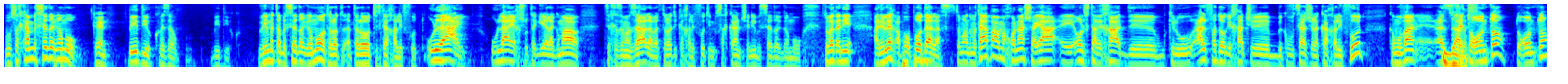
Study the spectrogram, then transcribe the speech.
והוא שחקן בסדר גמור, כן, בדיוק, וזהו. בדיוק. ואם אתה בסדר גמור, אתה לא, אתה לא תיקח אליפות. אולי, אולי איכשהו תגיע לגמר, צריך איזה מזל, אבל אתה לא תיקח אליפות עם שחקן שני בסדר גמור. זאת אומרת, אני, אני הולך, אפרופו דאלאס, זאת אומרת, מתי הפעם האחרונה שהיה אה, אולסטאר אחד, אה, כאילו alpha dog אחד בקבוצה שלקח אליפות? כמובן, אה, אז זה דאלאס. טורונטו, טורונטו,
